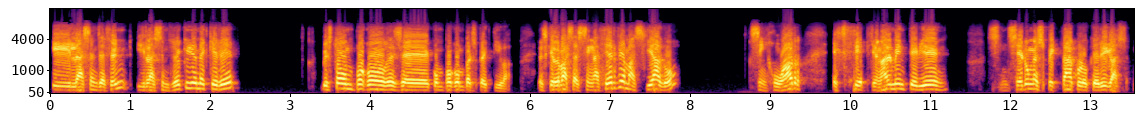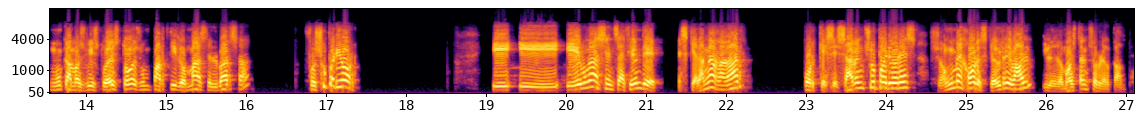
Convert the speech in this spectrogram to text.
y la sensación, y la sensación que yo me quedé, visto un poco desde, un poco en perspectiva, es que el Barça, sin hacer demasiado, sin jugar excepcionalmente bien, sin ser un espectáculo que digas, nunca hemos visto esto, es un partido más del Barça, fue superior. Y, y, una sensación de, es que van a ganar porque se saben superiores, son mejores que el rival y lo demuestran sobre el campo,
